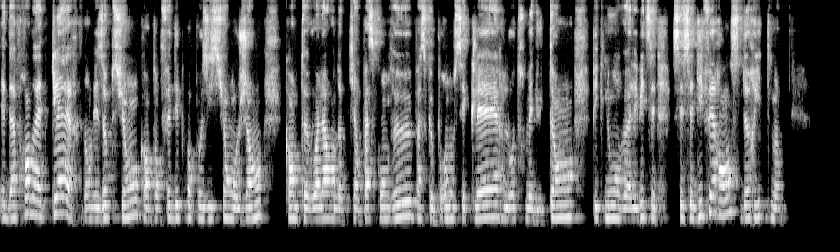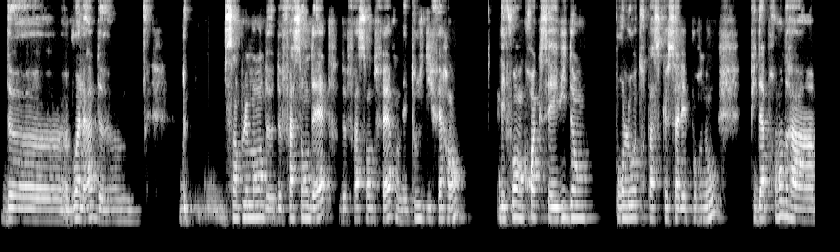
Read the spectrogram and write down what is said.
et d'apprendre à être clair dans les options quand on fait des propositions aux gens, quand, euh, voilà, on n'obtient pas ce qu'on veut parce que pour nous, c'est clair, l'autre met du temps, puis que nous, on veut aller vite. C'est ces différences de rythme, de, voilà, de, de simplement de, de façon d'être, de façon de faire. On est tous différents. Des fois, on croit que c'est évident pour l'autre parce que ça l'est pour nous. Puis d'apprendre à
